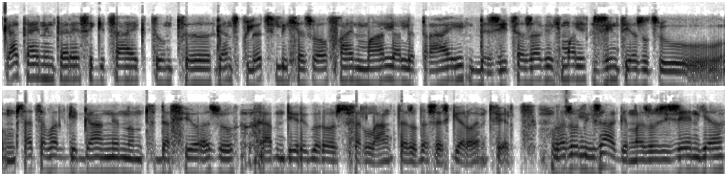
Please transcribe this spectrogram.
gar kein Interesse gezeigt und äh, ganz plötzlich, also auf einmal alle drei Besitzer, sage ich mal, sind die also zu Staatsanwalt gegangen und dafür also haben die rigoros verlangt, also dass es geräumt wird. Was soll ich sagen? Also Sie sehen ja.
